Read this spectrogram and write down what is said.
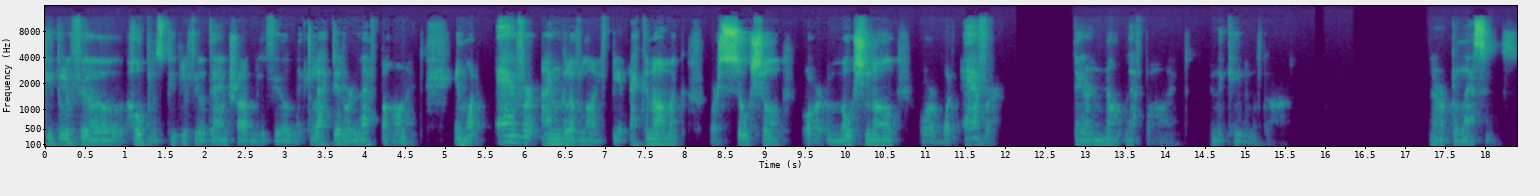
people who feel hopeless, people who feel downtrodden, who feel neglected or left behind in whatever angle of life, be it economic or social or emotional or whatever, they are not left behind in the kingdom of God. There are blessings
